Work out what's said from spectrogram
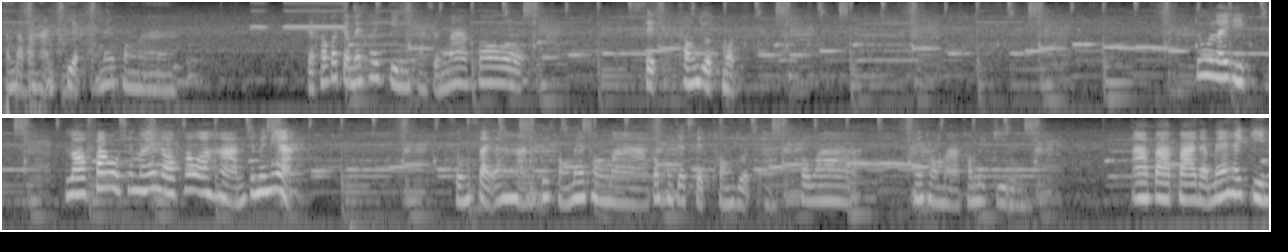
สำหรับอาหารเปียกของแม่ทองมา แต่เขาก็จะไม่ค่อยกินค่ะส่วนมากก็เสร็จท้องหยดหมด ดูอะไรอีก รอเฝ้าใช่ไหมรอเฝ้าอาหารใช่ไหมเนี่ย สงสัยอาหารที่ของแม่ทองมาก็คงจะเสร็จทองหยดค่ะ เพราะว่าแม่ทองมาเขาไม่กิน อาปลาปลาเดี๋ยวแม่ให้กิน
